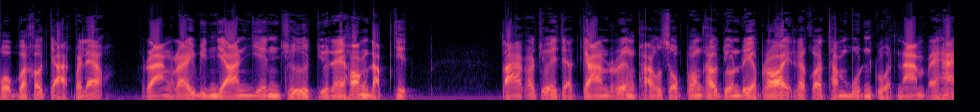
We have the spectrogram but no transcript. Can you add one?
พบว่าเขาจากไปแล้ว ร่างไร้วิญญาณเย็นชืดอยู่ในห้องดับจิต ตาก็ช่วยจัดการเรื่องเผาศพของเขาจนเรียบร้อย แล้วก็ทำบุญกรวดน้ำไปให้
